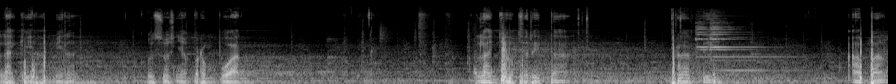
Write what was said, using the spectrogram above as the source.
lagi hamil khususnya perempuan. Lanjut cerita berarti abang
